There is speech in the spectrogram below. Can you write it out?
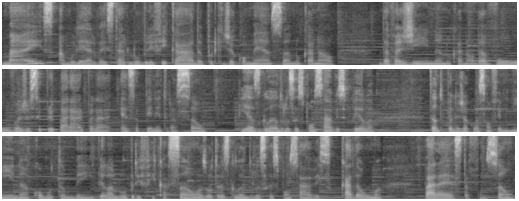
mais a mulher vai estar lubrificada, porque já começa no canal da vagina, no canal da vulva, já se preparar para essa penetração e as glândulas responsáveis pela tanto pela ejaculação feminina, como também pela lubrificação, as outras glândulas responsáveis, cada uma para esta função,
